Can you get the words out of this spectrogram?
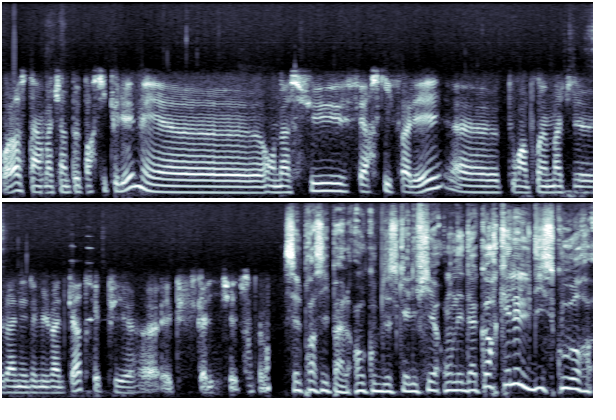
voilà, c'était un match un peu particulier, mais euh, on a su faire ce qu'il fallait pour un premier match de l'année 2024 et puis et puis se qualifier tout simplement. C'est le principal. En Coupe de se qualifier, on est d'accord. Quel est le discours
